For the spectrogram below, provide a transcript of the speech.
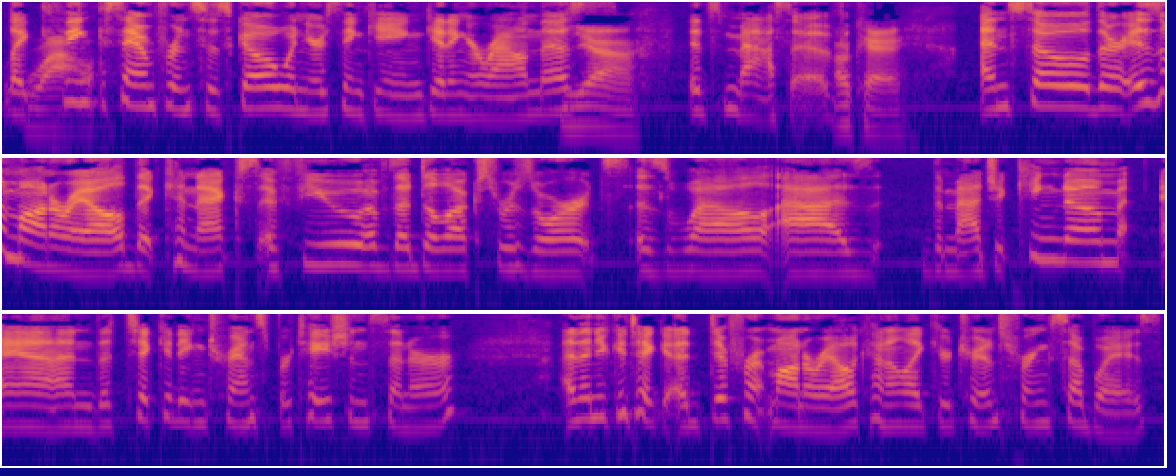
Like Wow. think San Francisco when you're thinking getting around this. Yeah. It's massive. Okay. And so there is a monorail that connects a few of the deluxe resorts as well as the Magic Kingdom and the Ticketing Transportation Center. And then you can take a different monorail, kind of like you're transferring subways,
